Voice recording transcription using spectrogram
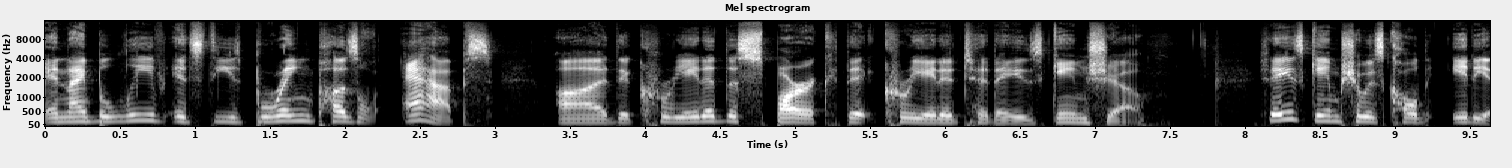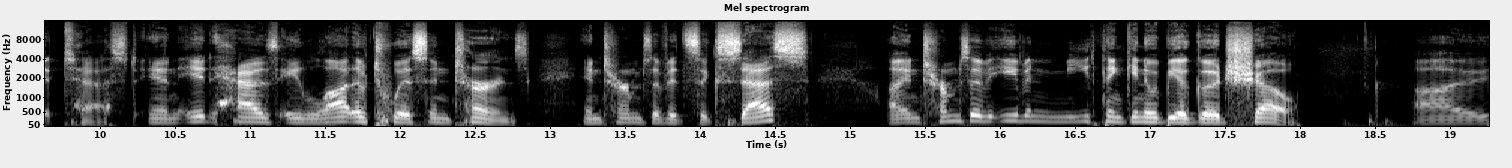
And I believe it's these brain puzzle apps uh, that created the spark that created today's game show. Today's game show is called Idiot Test, and it has a lot of twists and turns in terms of its success, uh, in terms of even me thinking it would be a good show. Uh,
